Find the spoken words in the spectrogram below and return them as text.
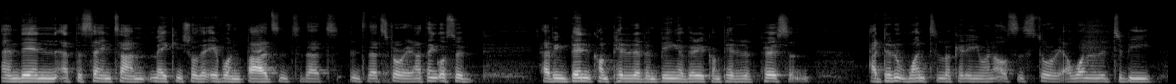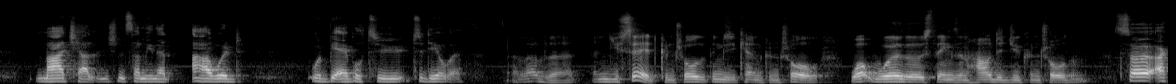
and then at the same time making sure that everyone buys into that into that story. And I think also having been competitive and being a very competitive person, I didn't want to look at anyone else's story. I wanted it to be my challenge and something that I would would be able to to deal with. I love that. And you said control the things you can control. What were those things and how did you control them? So I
